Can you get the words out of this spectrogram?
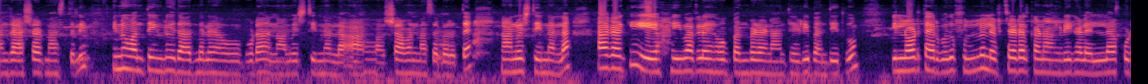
ಅಂದರೆ ಆಷಾಢ ಮಾಸದಲ್ಲಿ. ಇನ್ನೂ ಒಂದು ತಿಂಗಳು ಇದಾದಮೇಲೆ ನಾವು ಕೂಡ ನಾನ್ ವೆಜ್ ತಿನ್ನಲ್ಲ ಶ್ರಾವಣ ಮಾಸ ಬರುತ್ತೆ. ನಾನ್ ವೆಜ್ ತಿನ್ನಲ್ಲ. ಹಾಗಾಗಿ ಇವಾಗಲೇ ಹೋಗಿ ಬಂದ್ಬಿಡೋಣ ಅಂಥೇಳಿ ಬಂದಿದ್ವು. ಇಲ್ಲಿ ನೋಡ್ತಾ ಇರ್ಬೋದು ಫುಲ್ಲು ಲೆಫ್ಟ್ ಸೈಡಲ್ಲಿ ಕಾಣೋ ಅಂಗಡಿಗಳೆಲ್ಲ ಕೂಡ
